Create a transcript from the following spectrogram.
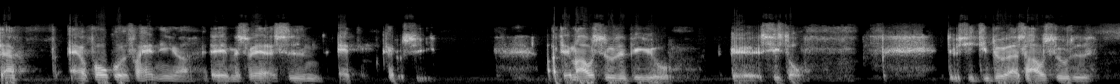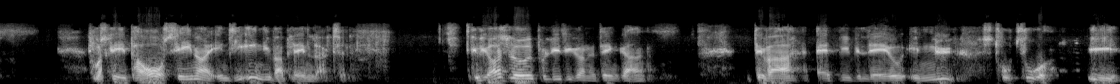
Der er jo foregået forhandlinger øh, med Sverige siden 18, kan du sige. Og dem afsluttede vi jo øh, sidste år. Det vil sige, de blev altså afsluttet måske et par år senere, end de egentlig var planlagt til. Det vi også lovede politikerne dengang, det var, at vi ville lave en ny struktur i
